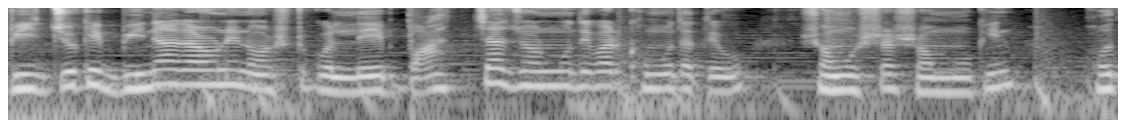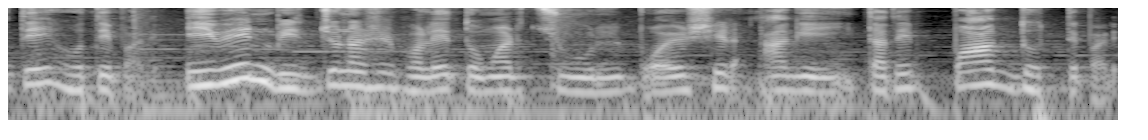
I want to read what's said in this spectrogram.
বীর্যকে বিনা কারণে নষ্ট করলে বাচ্চা জন্ম দেওয়ার ক্ষমতাতেও সমস্যার সম্মুখীন হতে হতে পারে। ইভেন বীর্য নাশের ফলে তোমার চুল বয়সের আগেই তাতে পাক ধরতে পারে।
